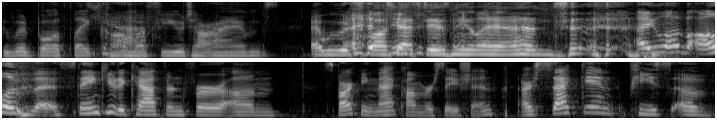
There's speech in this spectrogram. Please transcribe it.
we would both like come a few times, and we would fuck at Disneyland. I love all of this. Thank you to Catherine for um, sparking that conversation. Our second piece of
